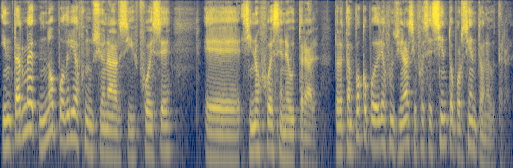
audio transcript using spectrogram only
Internet no podría funcionar si fuese eh, si no fuese neutral, pero tampoco podría funcionar si fuese 100% neutral.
